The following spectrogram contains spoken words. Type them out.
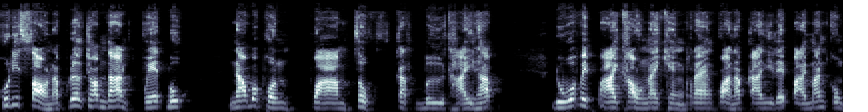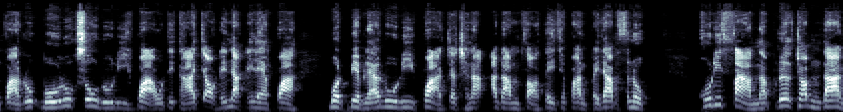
คู่ที่สองนะเลือกชอบด้าน Facebook นวพลความสุขกัดบือไทยครับ ดูว่าไปปลายเข่าในแข็งแรงกว่านะครับการยิงได้ปลายมั่นคงกว่าลูกบูลูกสู้ดูดีกว่าอุทิท้ายจะออกได้หนักได้แรงกว่า บทเปรียบแล้วดูดีกว่าจะชนะอดัมต่อเตชพันไปได้สนุก คู่ที่สามนะครับเลือกชอบด้าน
